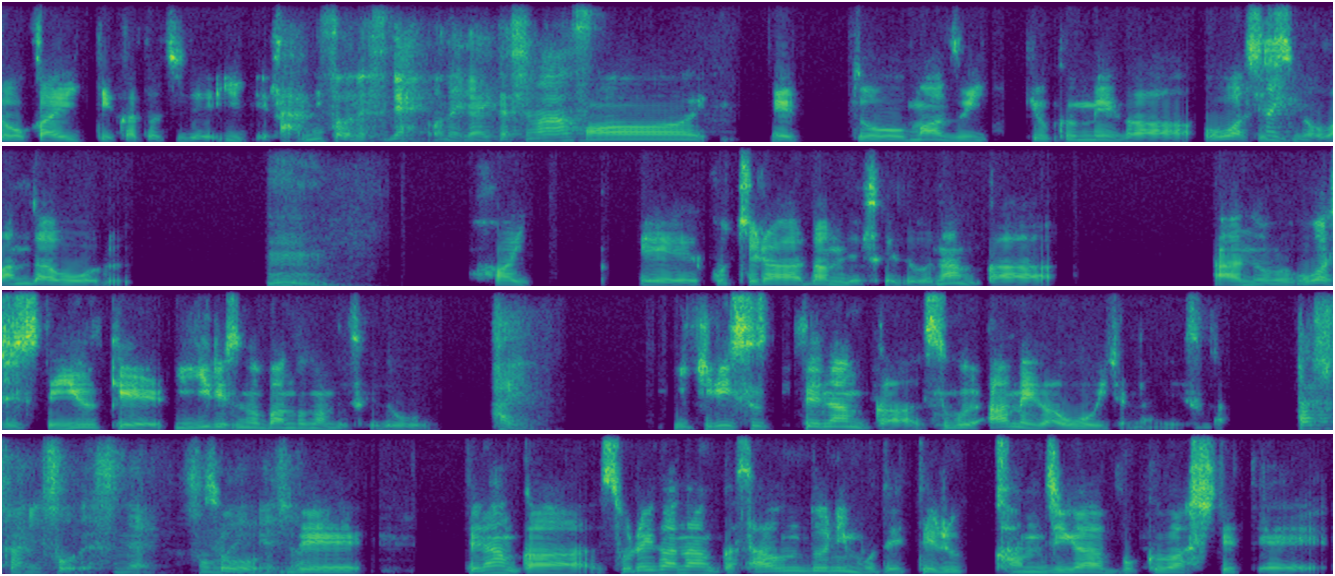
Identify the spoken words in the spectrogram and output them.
紹介っていう形でいいですかね？そうですね。お願いいたします。はい。えっと、まず1曲目が、オアシスのワンダーウォール。はい、うん。はい。えー、こちらなんですけど、なんか、あの、オアシスって UK、イギリスのバンドなんですけど、はい。イギリスってなんか、すごい雨が多いじゃないですか。確かにそうですね。そそう。で、で、なんか、それがなんかサウンドにも出てる感じが僕はしてて、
